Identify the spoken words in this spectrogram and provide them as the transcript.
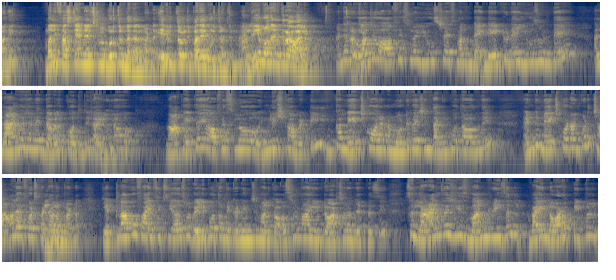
పది. మళ్ళీ ఫస్ట్ టైం నేర్చుకున్న గుర్తుండదు అనమాట ఎనిమిది తొమ్మిది పదే గుర్తుంటుంది. మళ్ళీ మొదటికి రావాలి. అంటే రోజు ఆఫీస్లో యూజ్ చేసి మనకు డే టు డే యూజ్ ఉంటే ఆ లాంగ్వేజ్ అనేది డెవలప్ అవుతుంది. రైట్ నో నాకైతే ఆఫీస్లో ఇంగ్లీష్ కాబట్టి ఇంకా నేర్చుకోవాలన్న మోటివేషన్ తగ్గిపోతా ఉంది. అండ్ నేర్చుకోవడానికి కూడా చాలా ఎఫర్ట్స్ పెట్టాలన్నమాట. ఎట్లాగో ఫైవ్ సిక్స్ ఇయర్స్లో వెళ్ళిపోతాం ఇక్కడ నుంచి మనకు అవసరమా ఈ టార్చర్ అని చెప్పేసి. So language is one reason why lot of people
